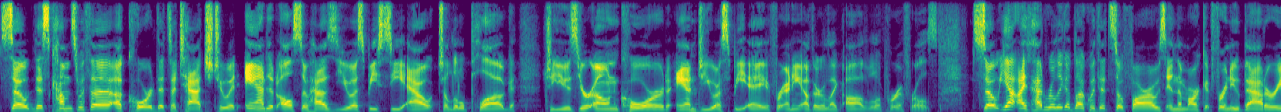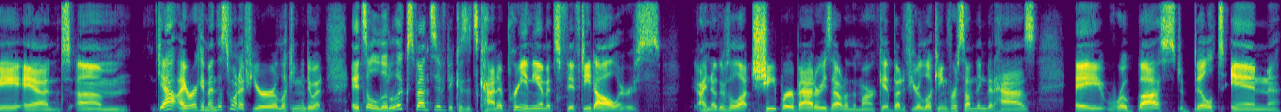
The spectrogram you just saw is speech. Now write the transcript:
So this comes with a, a cord that's attached to it, and it also has USB C out, a little plug to use your own cord, and USB A for any other like odd little peripherals. So yeah, I've had really good luck with it so far. I was in the market for a new battery, and um. Yeah, I recommend this one if you're looking into it. It's a little expensive because it's kind of premium. It's fifty dollars. I know there's a lot cheaper batteries out on the market, but if you're looking for something that has a robust built-in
